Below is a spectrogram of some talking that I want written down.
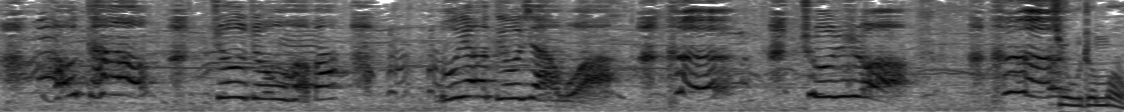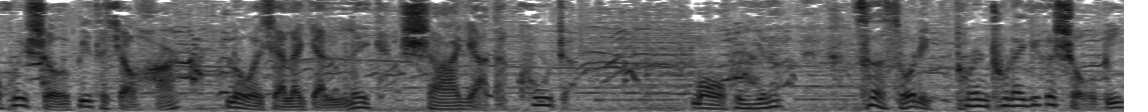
好烫，救救我吧！不要丢下我，叔叔。揪着莫辉手臂的小孩落下了眼泪，沙哑的哭着。莫辉一愣，厕所里突然出来一个手臂，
